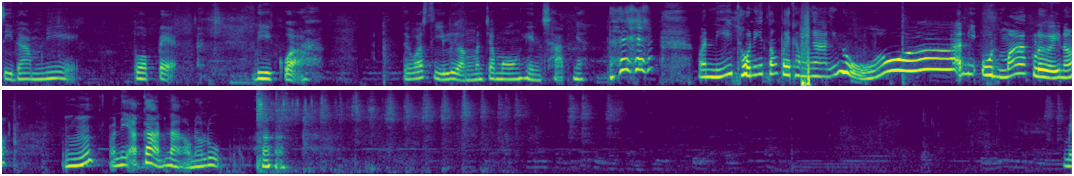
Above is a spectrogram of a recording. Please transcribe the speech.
สีดำนี่ ตัวแปะดีกว่า แต่ว่าสีเหลืองมันจะมองเห็นชัดไง วันนี้โทนี่ต้องไปทำงานอยู่ อันนี้อุ่นมากเลยเนาะอืมวันนี้อากาศหนาวนะลูก แหม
